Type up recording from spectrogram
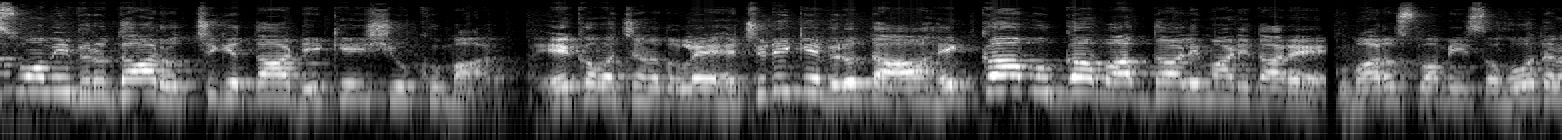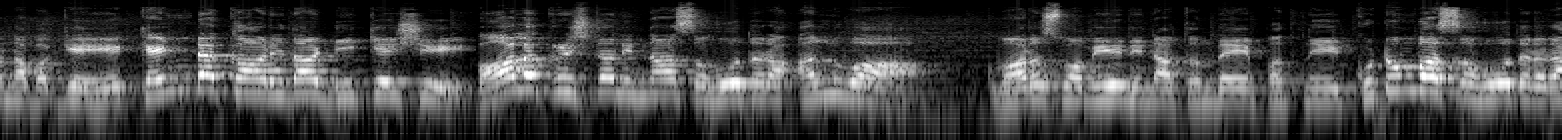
ಕುಮಾರಸ್ವಾಮಿ ವಿರುದ್ಧ ರೊಚ್ಚಿಗೆದ್ದ ಡಿಕೆ ಶಿವಕುಮಾರ್. ಏಕವಚನದಲ್ಲೇ ಎಚ್ಡಿಕೆ ವಿರುದ್ಧ ಹೆಗ್ಗಾಮುಗ್ಗ ವಾಗ್ದಾಳಿ ಮಾಡಿದ್ದಾರೆ. ಕುಮಾರಸ್ವಾಮಿ ಸಹೋದರನ ಬಗ್ಗೆ ಕೆಂಡ ಕಾರಿದ ಡಿಕೆಶಿ ಬಾಲಕೃಷ್ಣ ನಿನ್ನ ಸಹೋದರ ಅಲ್ವಾ? ಕುಮಾರಸ್ವಾಮಿ, ನಿನ್ನ ತಂದೆ, ಪತ್ನಿ, ಕುಟುಂಬ ಸಹೋದರರ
